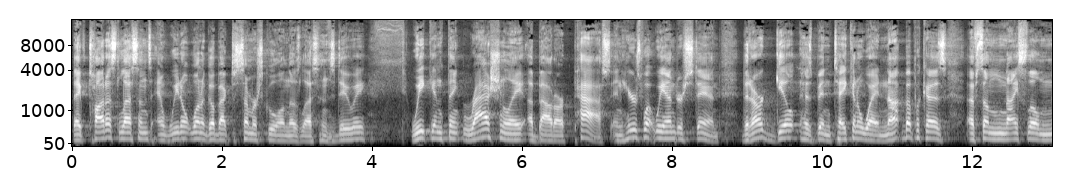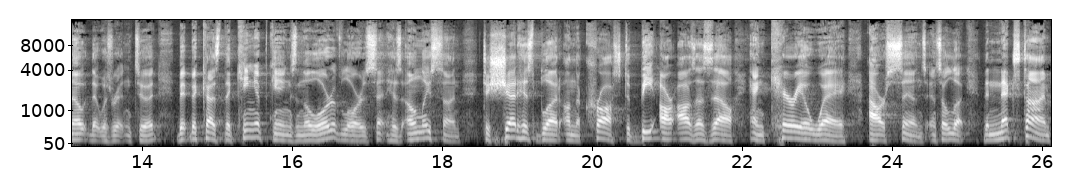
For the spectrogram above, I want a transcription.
They've taught us lessons, and we don't want to go back to summer school on those lessons, do we? We can think rationally about our past. And here's what we understand that our guilt has been taken away, not but because of some nice little note that was written to it, but because the King of Kings and the Lord of Lords sent his only Son to shed his blood on the cross to be our Azazel and carry away our sins. And so, look, the next time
